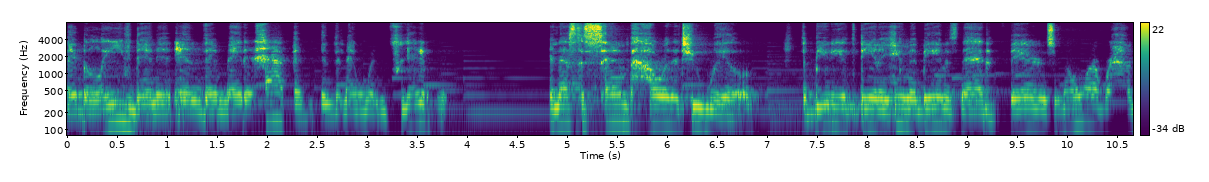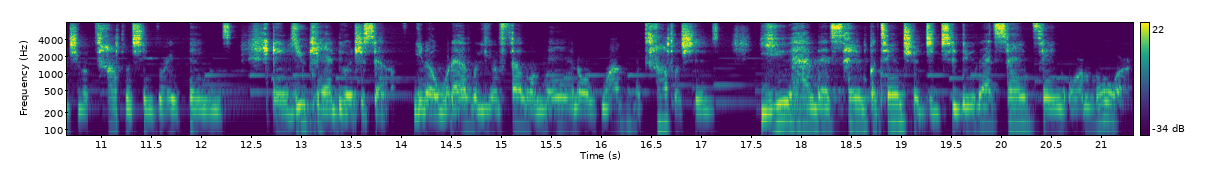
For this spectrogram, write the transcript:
They believed in it and they made it happen. And then they went and created it. And that's the same power that you wield. The beauty of being a human being is that there's no one around you accomplishing great things and you can't do it yourself. You know, whatever your fellow man or woman accomplishes, you have that same potential to, to do that same thing or more.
